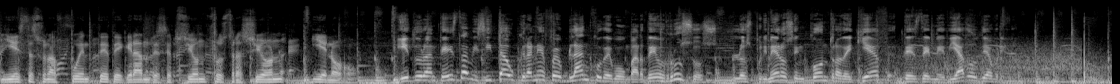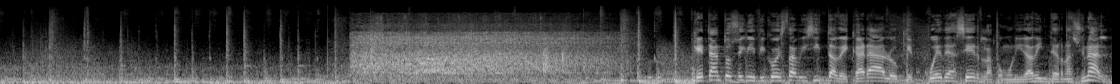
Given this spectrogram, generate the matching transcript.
Y esta es una fuente de gran decepción, frustración y enojo. Y durante esta visita Ucrania fue blanco de bombardeos rusos, los primeros en contra de Kiev desde mediados de abril. ¿Qué tanto significó esta visita de cara a lo que puede hacer la comunidad internacional?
